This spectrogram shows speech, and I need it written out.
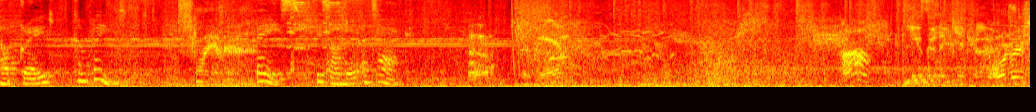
Upgrade complete. Base is under attack. Again? Huh? You gonna give me orders?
